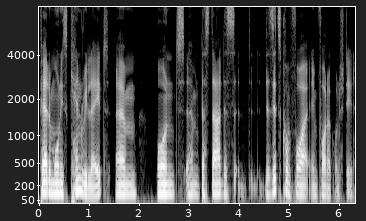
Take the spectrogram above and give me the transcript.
Pferdemonis can relate ähm, und ähm, dass da das, der Sitzkomfort im Vordergrund steht.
